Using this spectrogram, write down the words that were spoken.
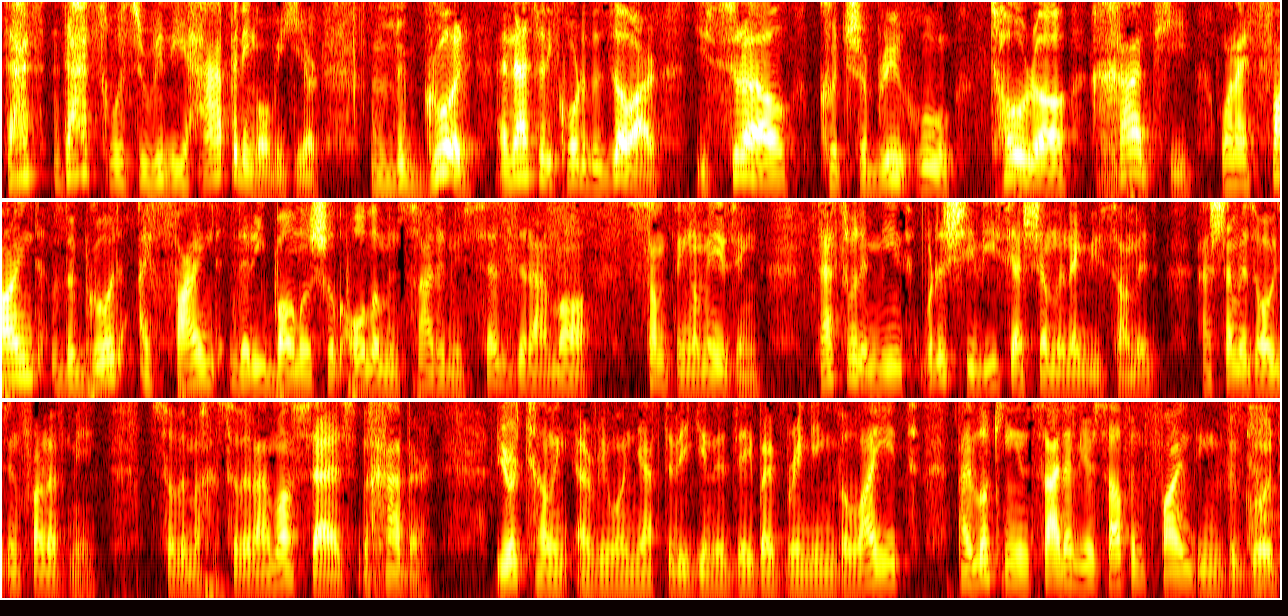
That's, that's what's really happening over here. The good, and that's what he quoted the Zohar. Yisrael, Kutshabrihu, Torah, Chadhi. When I find the good, I find the Ribono Shel Olam inside of me. Says the Ramah, something amazing. That's what it means. What does Shivisi Hashem Lenegdi Samid? Hashem is always in front of me. So the, so the Ramah says, Mechaber, you're telling everyone you have to begin the day by bringing the light, by looking inside of yourself and finding the good,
